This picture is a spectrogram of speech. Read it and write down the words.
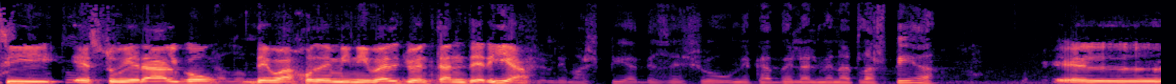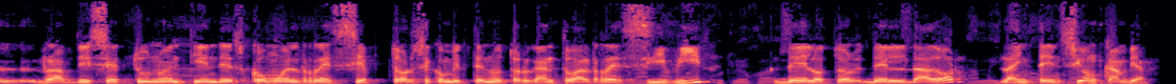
Si estuviera algo debajo de mi nivel, yo entendería. El Rab dice, tú no entiendes cómo el receptor se convierte en otorgante al recibir del, del dador. La intención cambia.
